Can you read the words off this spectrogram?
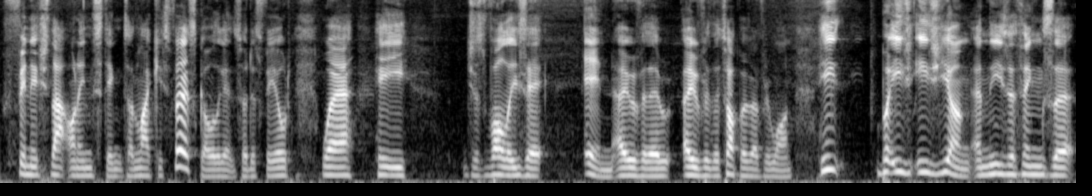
finish that on instinct, unlike his first goal against Huddersfield, where he just volleys it in over the over the top of everyone. He, but he's he's young, and these are things that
